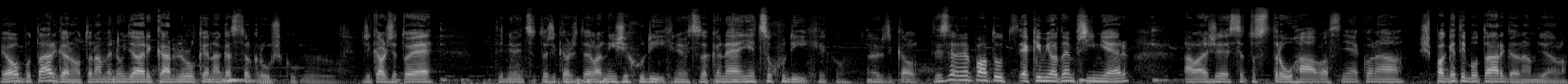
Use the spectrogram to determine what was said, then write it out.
jo, Botarga, no, to nám jednou dělal Ricardo Luque na gastrokroužku. Říkal, že to je, teď nevím, co to říkal, že to je laníže chudých, nevím, co takové, ne, něco chudých, jako. Tak říkal, ty se nepamatuju, jaký měl ten příměr, ale že se to strouhá vlastně jako na špagety Botarga nám dělal.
